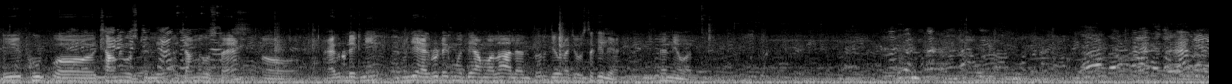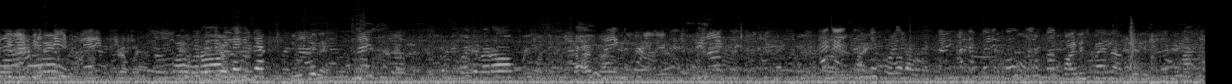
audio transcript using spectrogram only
ही खूप छान गोष्ट चांगली गोष्ट आहे. ॲग्रोटेकने म्हणजे ॲग्रोटेकमध्ये आम्हाला आल्यानंतर जेवणाची व्यवस्था केली आहे. धन्यवाद. कॉलेज पाहिजे आपल्याला.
